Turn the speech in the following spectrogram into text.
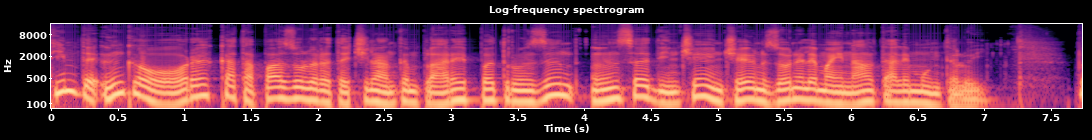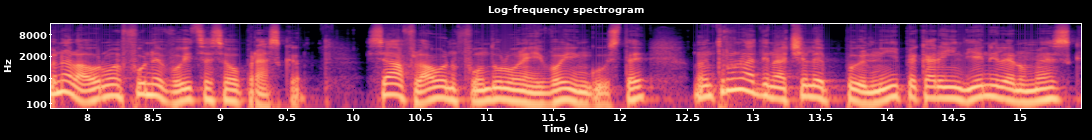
Timp de încă o oră, catapazul rătăci la întâmplare, pătrunzând însă din ce în ce în zonele mai înalte ale muntelui. Până la urmă fu nevoit să se oprească. Se aflau în fundul unei văi înguste, într-una din acele pâlnii pe care indienii le numesc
